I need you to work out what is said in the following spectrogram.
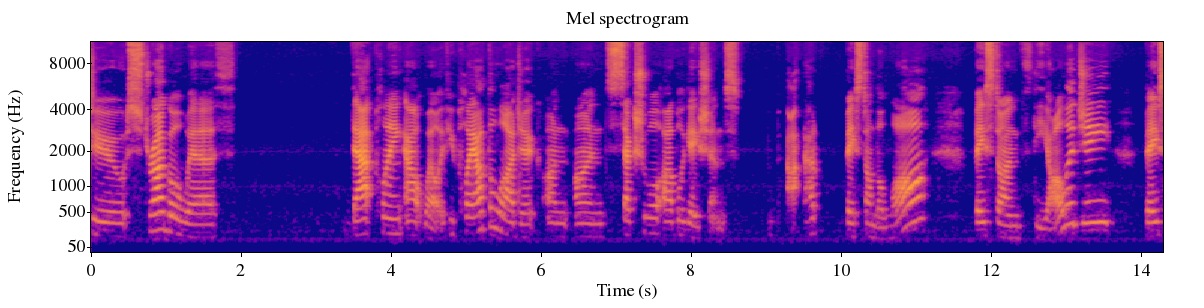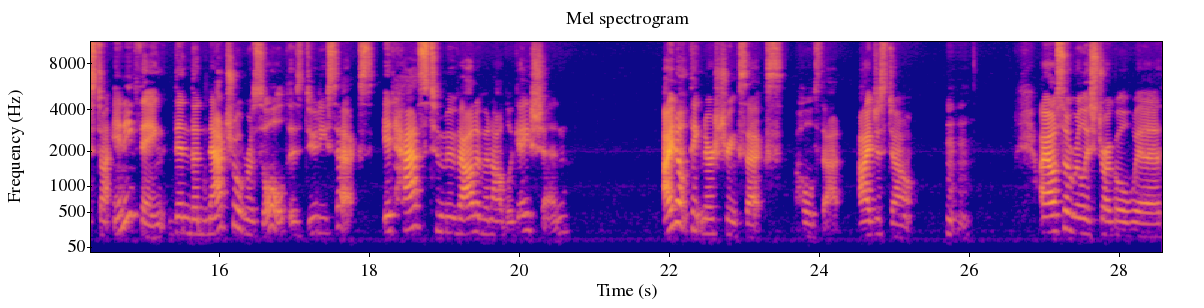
to struggle with that playing out well. If you play out the logic on on sexual obligations based on the law based on theology based on anything then the natural result is duty sex. It has to move out of an obligation. I don't think nurturing sex holds that. I just don't. Mm-mm. I also really struggle with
